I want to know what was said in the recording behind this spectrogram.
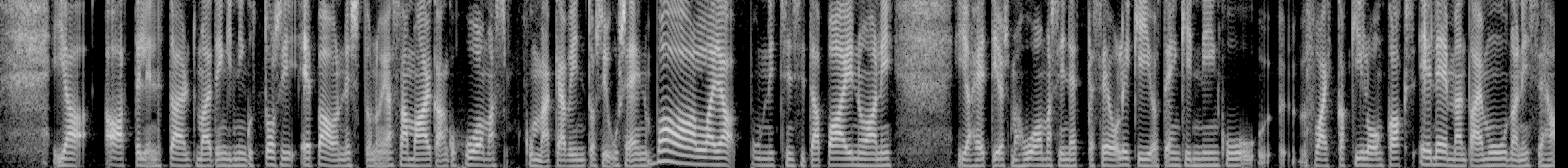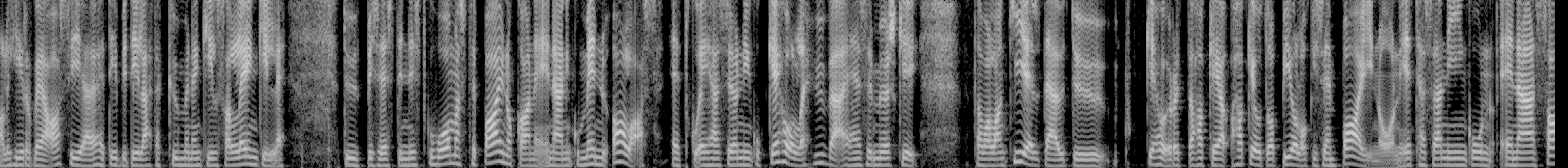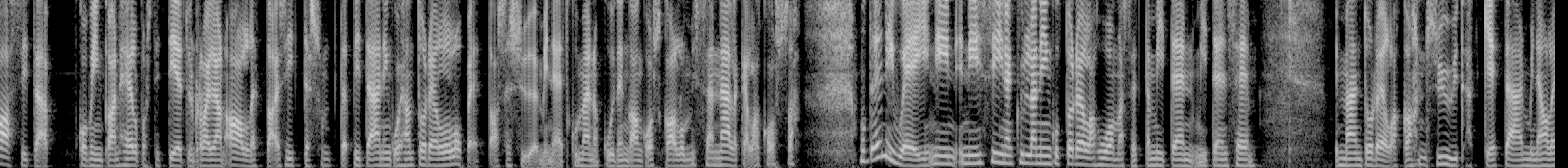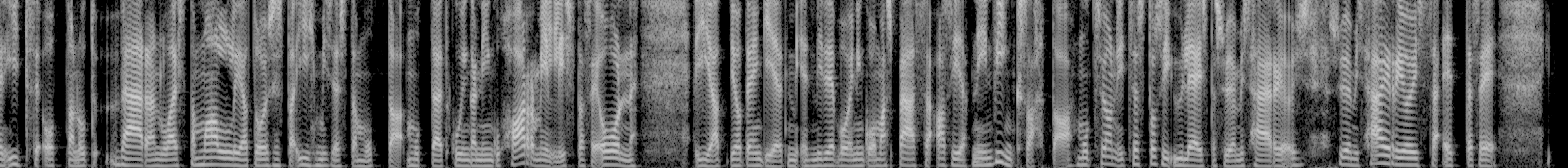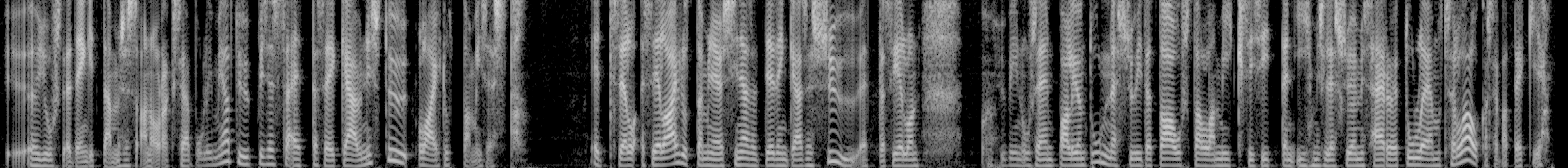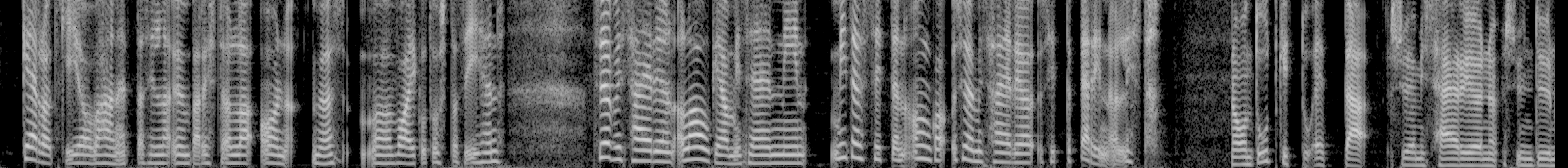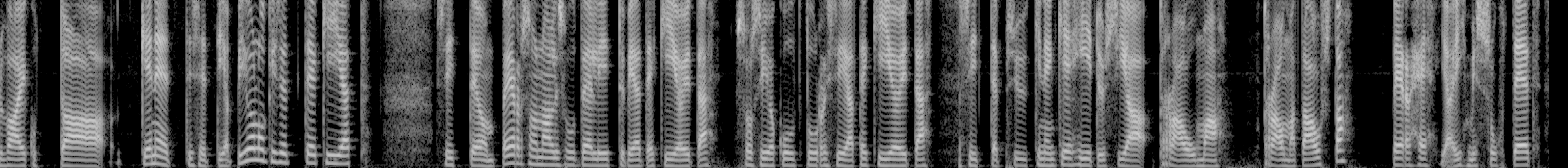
Ja ajattelin, että tämä nyt mä jotenkin niin kuin tosi epäonnistunut epäonnistunut ja samaan aikaan kun huomas, kun mä kävin tosi usein vaalla ja punnitsin sitä painoa, niin ja heti jos mä huomasin, että se olikin jotenkin niin kuin vaikka kilon kaksi enemmän tai muuta, niin sehän oli hirveä asia ja heti piti lähteä kymmenen kilsan lenkille tyyppisesti. Niin sitten kun huomasin, että se painokaan ei enää niin kuin mennyt alas, että kun eihän se ole niin kuin keholle hyvä, eihän se myöskin tavallaan kieltäytyy, keho yrittää hakea, hakeutua biologiseen painoon, niin ethän sä niin kuin enää saa sitä kovinkaan helposti tietyn rajan alle, tai sitten sun pitää niin kuin ihan todella lopettaa se syöminen, että kun mä en ole kuitenkaan koskaan ollut missään nälkälakossa. Mutta anyway, niin, niin siinä kyllä niin kuin todella huomasi, että miten, miten se mä en todellakaan syytä ketään. Minä olen itse ottanut vääränlaista mallia toisesta ihmisestä, mutta, mutta että kuinka niin kuin harmillista se on ja jotenkin, että, että miten voi niin kuin omassa päässä asiat niin vinksahtaa. Mutta se on itse asiassa tosi yleistä syömishäiriöissä, syömishäiriöissä, että se just etenkin tämmöisessä anoreksia pulimia tyyppisessä, että se käynnistyy laihduttamisesta. Että se, se laihduttaminen ei ole sinänsä tietenkään se syy, että siellä on hyvin usein paljon tunnesyitä taustalla, miksi sitten ihmisille syömishäiriö tulee, mutta se laukaseva tekijä. Kerrotkin jo vähän, että sillä ympäristöllä on myös vaikutusta siihen syömishäiriön laukeamiseen, niin miten sitten, onko syömishäiriö sitten perinnöllistä? No on tutkittu, että syömishäiriön syntyyn vaikuttaa geneettiset ja biologiset tekijät – sitten on persoonallisuuteen liittyviä tekijöitä, sosiokulttuurisia tekijöitä, sitten psyykkinen kehitys ja trauma, traumatausta, perhe ja ihmissuhteet.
